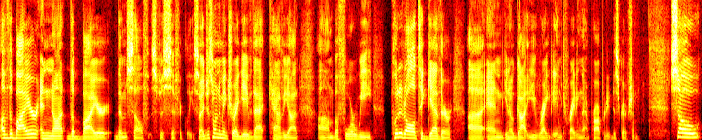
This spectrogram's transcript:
of the buyer and not the buyer themselves specifically. So I just want to make sure I gave that caveat um, before we put it all together uh, and you know got you right into writing that property description. So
